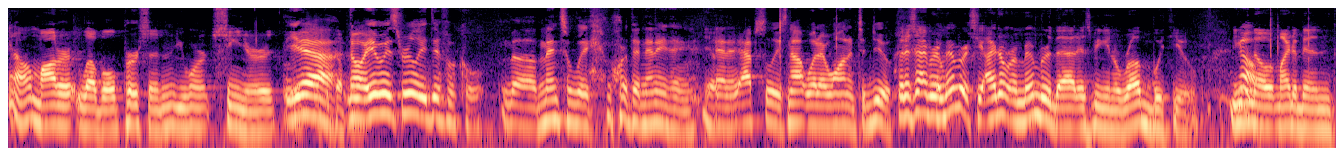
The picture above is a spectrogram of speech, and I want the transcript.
you know, moderate level person. You weren't senior. Yeah, no, it was really difficult uh, mentally more than anything, yep. and it absolutely is not what I wanted to do. But as I remember, see, I don't remember that as being a rub with you, even no. though it might have been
